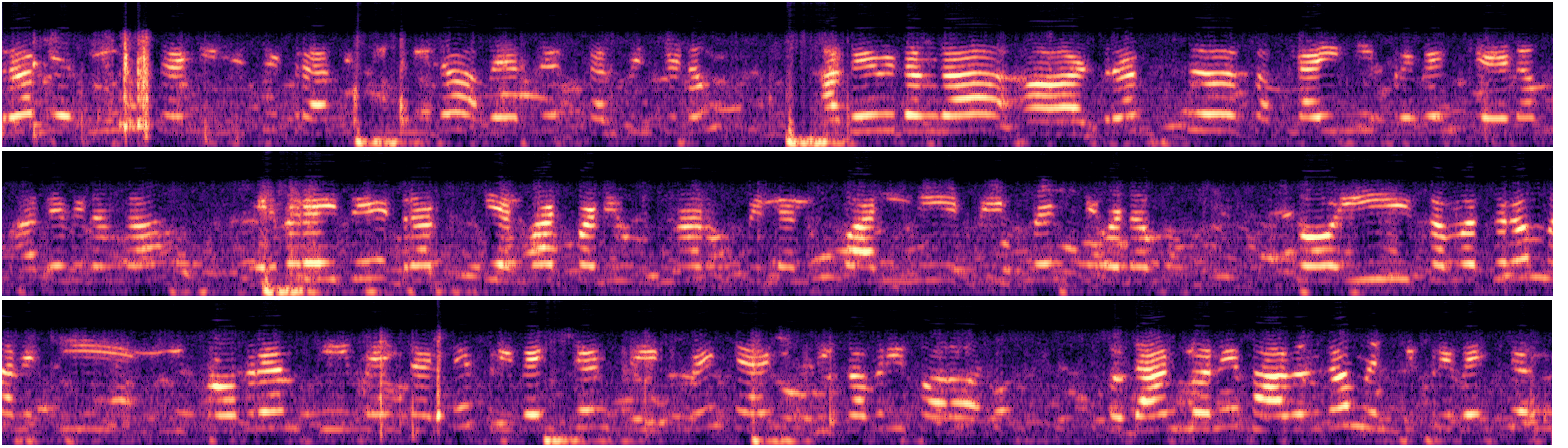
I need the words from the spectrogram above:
drug abuse and illicit trafficking మీద అవేర్నెస్ కల్పించడం అదేవిధంగా డ్రగ్స్ సప్లైని ప్రివెంట్ చేయడం అదేవిధంగా ఎవరైతే డ్రగ్స్కి అలవాటు పడి ఉన్నారో పిల్లలు వాళ్ళని ట్రీట్మెంట్ ఇవ్వడం. సో ఈ సంవత్సరం మనకి ఈ ప్రోగ్రామ్ థీమ్ ఏంటంటే prevention treatment and recovery for all so దాంట్లోనే భాగంగా మనకి ప్రివెన్షన్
